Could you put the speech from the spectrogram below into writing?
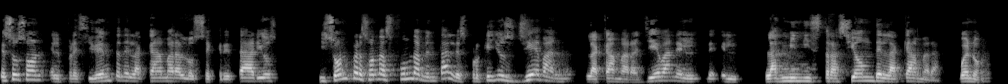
esos son el presidente de la Cámara, los secretarios, y son personas fundamentales porque ellos llevan la Cámara, llevan la administración de la Cámara. Bueno,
